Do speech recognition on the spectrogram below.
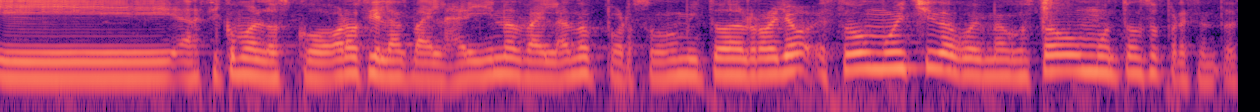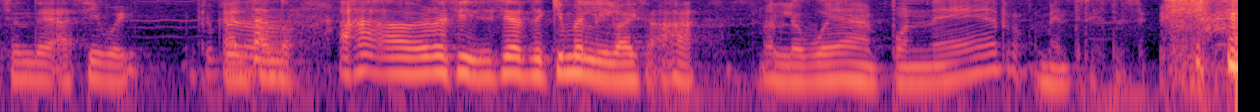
Y así como los coros y las bailarinas bailando por Zoom y todo el rollo. Estuvo muy chido, güey. Me gustó un montón su presentación de así, güey. Cantando. Ajá, ahora sí, decías de Kimberly Loaiza. Ajá. Le voy a poner. Me entristece.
